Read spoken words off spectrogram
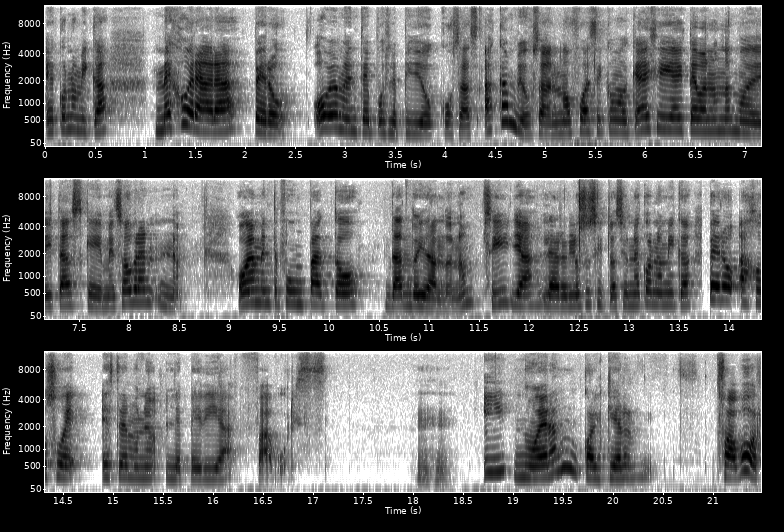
económica mejorara, pero obviamente pues le pidió cosas a cambio. O sea, no fue así como que, ay, sí, ahí te van unas moneditas que me sobran. No. Obviamente fue un pacto dando y dando, ¿no? Sí, ya le arregló su situación económica, pero a Josué este demonio le pedía favores. Y no eran cualquier favor,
